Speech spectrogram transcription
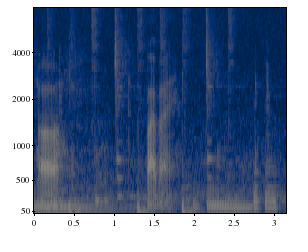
Bye bye Thank you.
